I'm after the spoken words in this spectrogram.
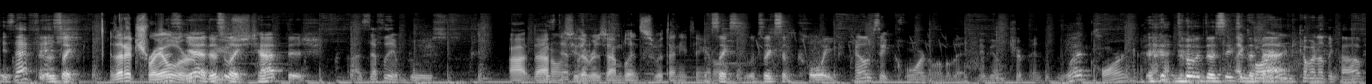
Is that fish? It's like is that a trail or? Yeah, those are like catfish. Uh, it's definitely a boost. Uh, I don't see the resemblance with anything looks like, Looks like some koi. Kind of looks like corn a little bit. Maybe I'm tripping. What? Corn? those things like in the back? coming out the cob?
